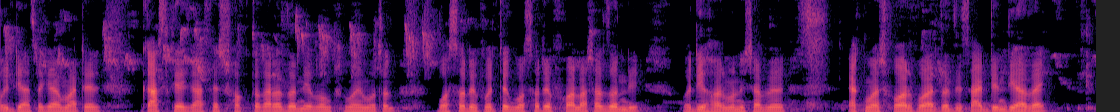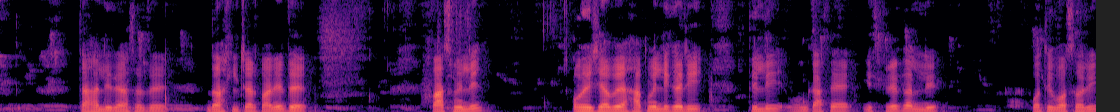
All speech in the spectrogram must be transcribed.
ওইটি আছে গিয়ে মাঠের গাছকে গাছের শক্ত করার জন্য এবং সময় মতন বছরে, প্রত্যেক বছরে ফল আসার জন্য ওইটি হরমোন হিসাবে এক মাস পর পর যদি চার দিন দেওয়া যায়, তাহলে যাচ্ছে যে দশ লিটার পানিতে পাঁচ মিলি, ওই হিসাবে হাফ মিলি করে দিলি গাছে স্প্রে করলে প্রতি বছরই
